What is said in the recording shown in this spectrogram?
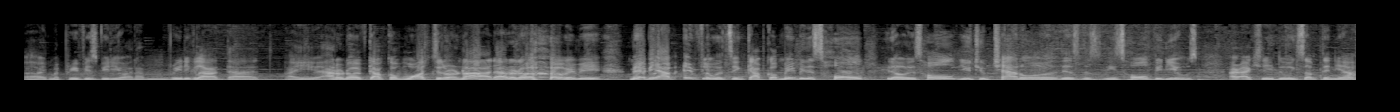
uh, in my previous video. And I'm really glad that I I don't know if Capcom watched it or not. I don't know. Maybe maybe I'm influencing Capcom. Maybe this whole you know this whole YouTube channel this, this these whole videos are actually doing something yeah?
